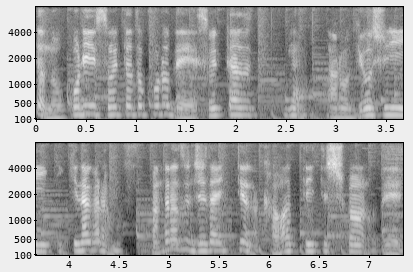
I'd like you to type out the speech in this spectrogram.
うん、残りそういったところでそういったもうあの業種に行きながらも必ず時代っていうのは変わっていってしまうので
